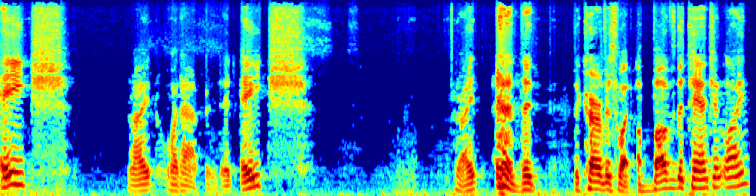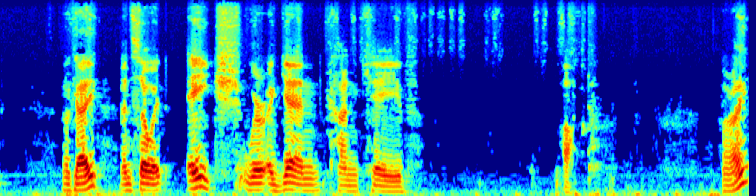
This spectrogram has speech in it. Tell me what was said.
H, right, what happened? At H, right, the, the curve is what? Above the tangent line? Okay. And so at H, we're again concave up. All right?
